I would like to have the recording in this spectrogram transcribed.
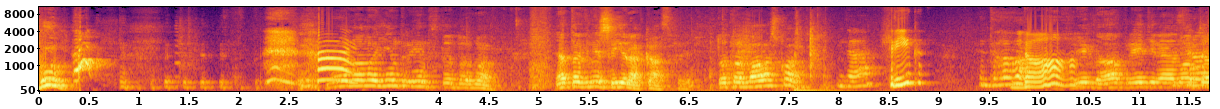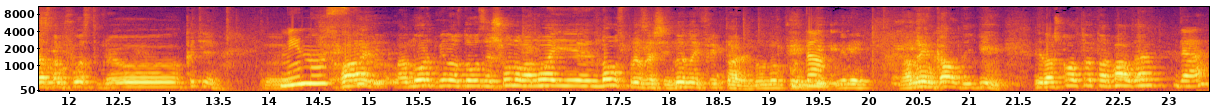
Bun! Nu, nu, nu, intră, intră, tot normal. Iată vine și Ira acasă, prieten. Tot normal la școală? Da? Frig? Da. Da. Frig, da, prieteni, noaptea asta au fost vreo... câte? Minus. Hai, la nord minus 21, la noi e 19. Nu, nu-i fric tare, nu, nu pun Da. nimic. La noi în cald, e bine. E la școală tot normal, da? Da?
